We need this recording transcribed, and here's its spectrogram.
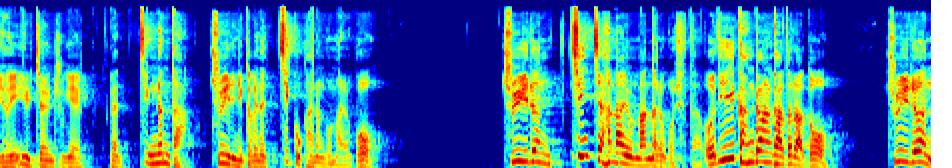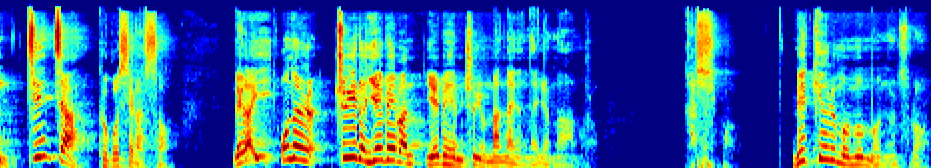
여행 일정 중에 그냥 찍는다. 주일이니까 그냥 찍고 가는 거 말고 주일은 진짜 하나님을 만나는 곳이다. 어디 관광을 가더라도 주일은 진짜 그곳에 가서 내가 오늘 주일은 예배만 예배하면 주님을 만나야 된다 이런 마음으로 가시고 몇 개월을 머면 머물수록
